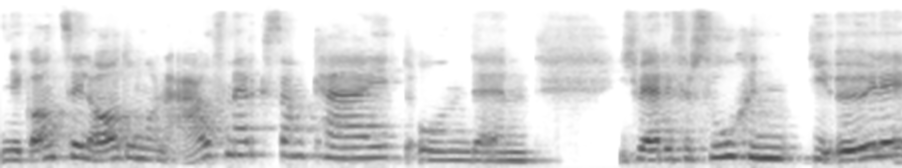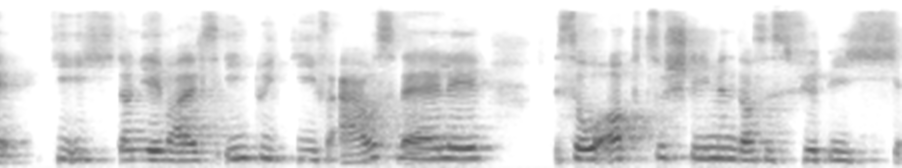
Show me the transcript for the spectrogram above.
eine ganze Ladung an Aufmerksamkeit und ähm, ich werde versuchen, die Öle, die ich dann jeweils intuitiv auswähle, so abzustimmen, dass es für dich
